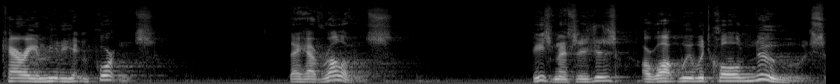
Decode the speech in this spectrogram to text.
carry immediate importance, they have relevance. These messages are what we would call news.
